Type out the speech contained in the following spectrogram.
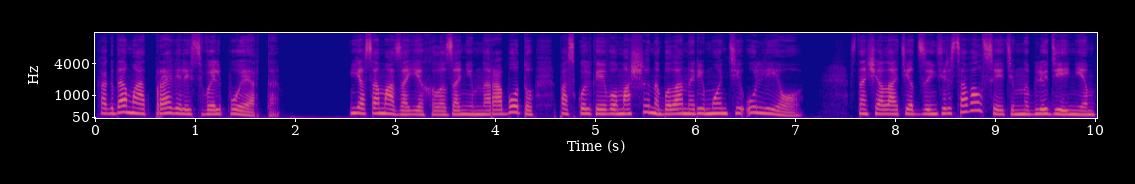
когда мы отправились в Эль-Пуэрто. Я сама заехала за ним на работу, поскольку его машина была на ремонте у Лео. Сначала отец заинтересовался этим наблюдением,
